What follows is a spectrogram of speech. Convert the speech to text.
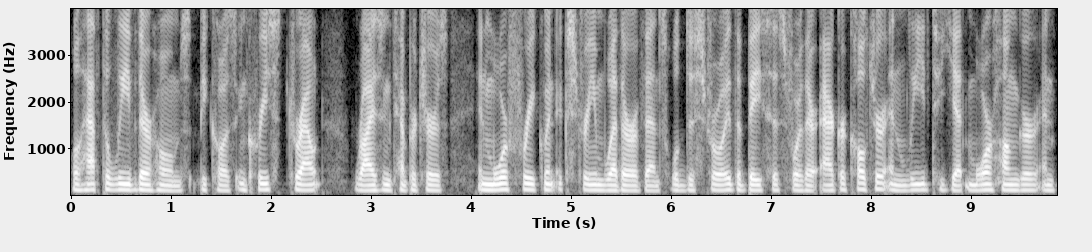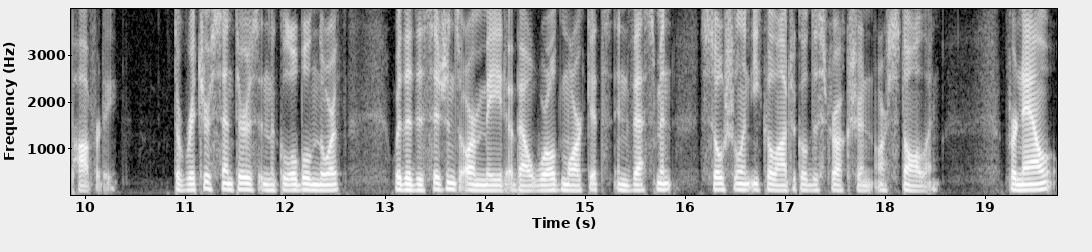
will have to leave their homes because increased drought, rising temperatures, and more frequent extreme weather events will destroy the basis for their agriculture and lead to yet more hunger and poverty. The richer centers in the global north, where the decisions are made about world markets, investment, social and ecological destruction, are stalling. For now,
